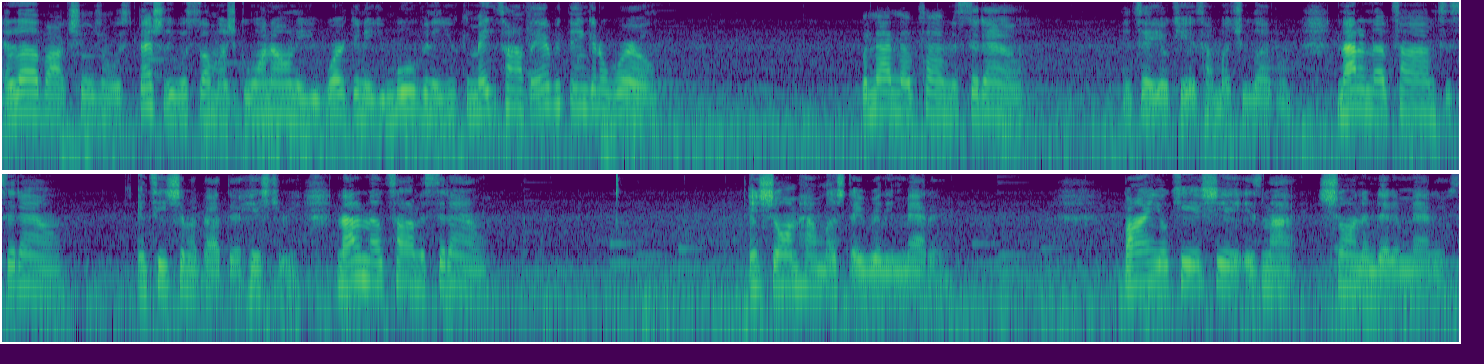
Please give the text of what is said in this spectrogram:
and love our children, especially with so much going on and you working and you moving and you can make time for everything in the world but not enough time to sit down and tell your kids how much you love them. Not enough time to sit down and teach them about their history. Not enough time to sit down and show them how much they really matter. Buying your kid shit is not showing them that it matters.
